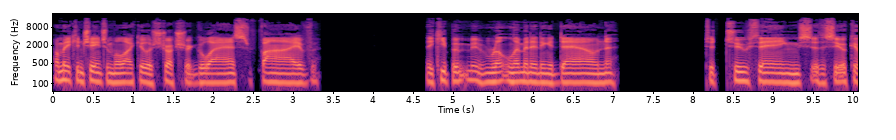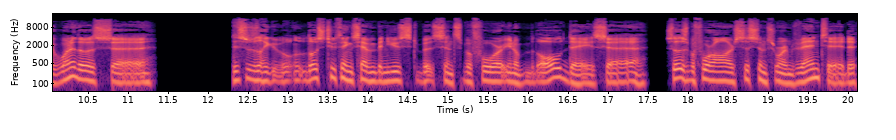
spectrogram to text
How many can change the molecular structure? Glass, five. They keep eliminating it down to two things. They say, okay, one of those, uh, this was like, those two things haven't been used but since before, you know, the old days. Uh, so was before all our systems were invented.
